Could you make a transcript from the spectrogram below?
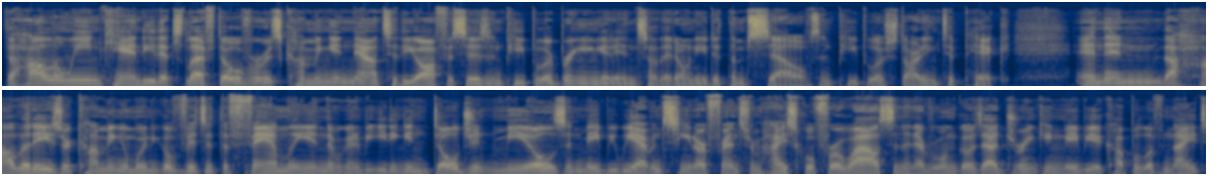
the Halloween candy that's left over is coming in now to the offices, and people are bringing it in so they don't eat it themselves. And people are starting to pick. And then the holidays are coming, and we're going to go visit the family, and then we're going to be eating indulgent meals. And maybe we haven't seen our friends from high school for a while, so then everyone goes out drinking maybe a couple of nights.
